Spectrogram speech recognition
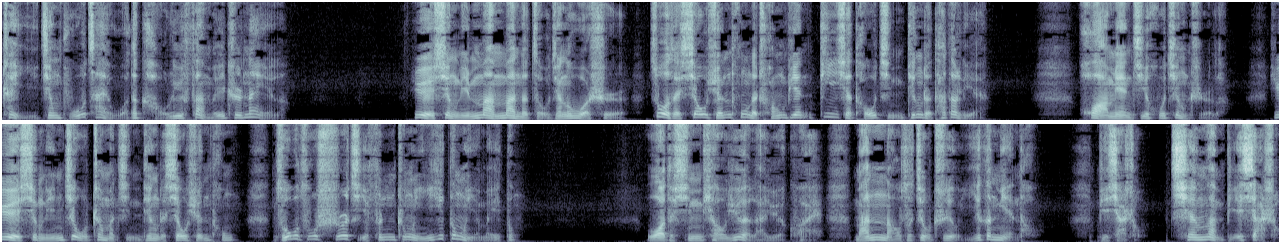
这已经不在我的考虑范围之内了。岳杏林慢慢的走进了卧室，坐在萧玄通的床边，低下头紧盯着他的脸，画面几乎静止了。岳杏林就这么紧盯着萧玄通，足足十几分钟，一动也没动。我的心跳越来越快，满脑子就只有一个念头：别下手，千万别下手。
